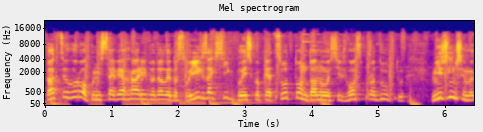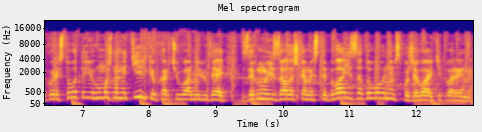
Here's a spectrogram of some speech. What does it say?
Так, цього року місцеві аграрії додали до своїх засік близько 500 тонн даного сільгоспродукту. Між іншим, використовувати його можна не тільки в харчуванні людей, зерно із залишками стебла із задоволенням споживають і тварини.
